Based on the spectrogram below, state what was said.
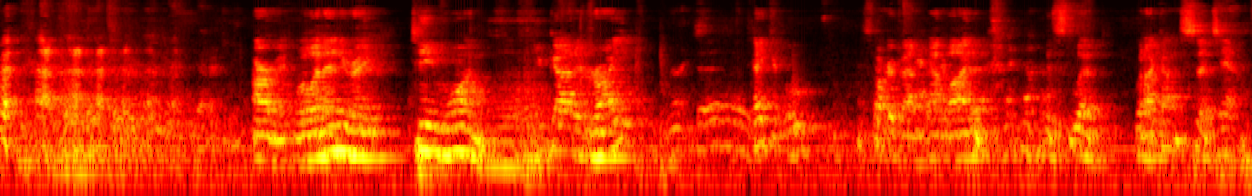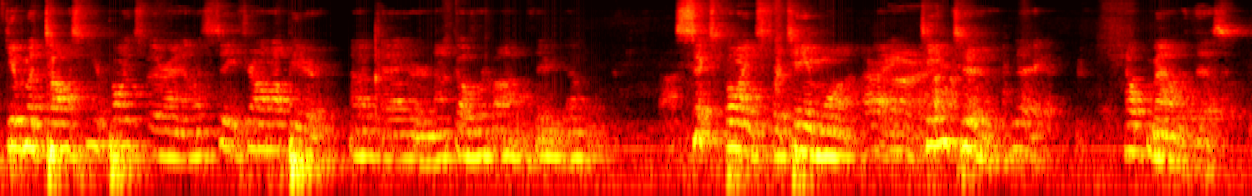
All right, well, at any rate, team one, you got it right. Take it. ooh, Sorry about that, line. It slipped, but I got six. Give them a toss for your points for the round. Let's see, throw them up here. Okay, or knock over a bottom. There you go. Six points for team one. All right, team two. Nick, help them out with this.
